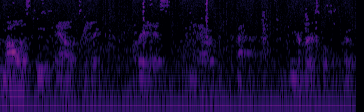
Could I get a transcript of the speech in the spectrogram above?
smallest detail to the greatest, you know, uh, universal scope.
